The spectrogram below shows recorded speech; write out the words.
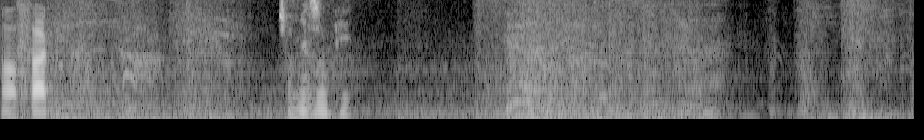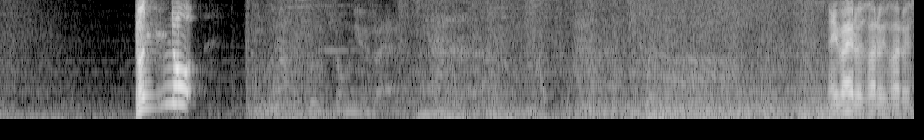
O fuck. Czy mnie zabije? Ej, wirus, wirus, wirus.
